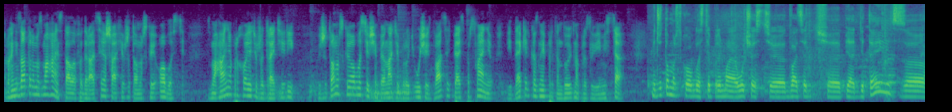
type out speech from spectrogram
Організаторами змагань стала Федерація шахів Житомирської області. Змагання проходять уже третій рік. Від Житомирської області в чемпіонаті беруть участь 25 спортсменів, і декілька з них претендують на призові місця. Від Житомирської області приймає участь е, 25 дітей з е,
